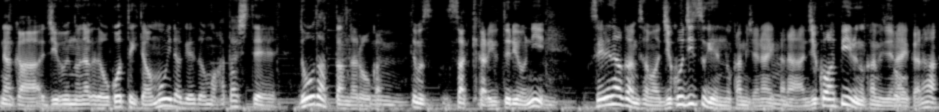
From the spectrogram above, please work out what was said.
なんか自分の中で起こってきた思いだけれども果たしてどうだったんだろうか、うん。でもさっきから言ってるように、聖霊なる神様は自己実現の神じゃないから、自己アピールの神じゃないから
